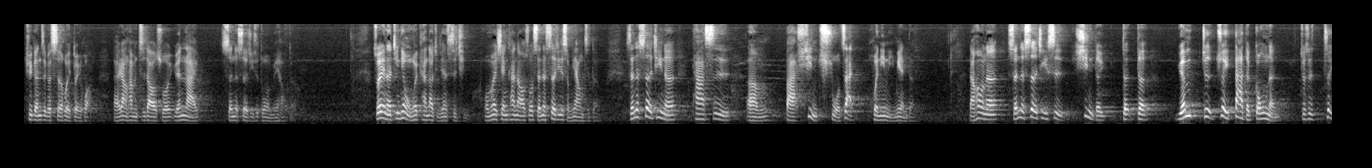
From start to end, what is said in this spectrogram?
去跟这个社会对话，来让他们知道说，原来神的设计是多么美好的。所以呢，今天我们会看到几件事情。我们会先看到说神的设计是什么样子的。神的设计呢，它是嗯把性锁在婚姻里面的。然后呢，神的设计是性的的的原就是最大的功能，就是最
